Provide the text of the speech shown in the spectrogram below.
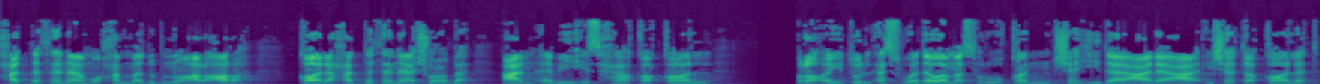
حدثنا محمد بن عرعرة قال حدثنا شعبة عن أبي إسحاق قال رأيت الأسود ومسروقا شهدا على عائشة قالت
